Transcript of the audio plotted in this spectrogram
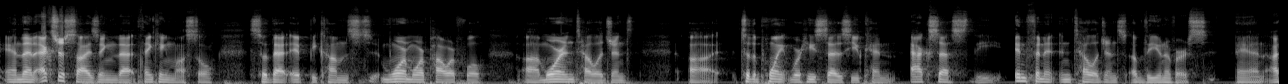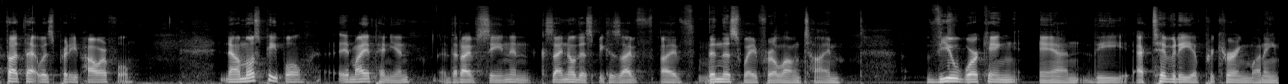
and then exercising that thinking muscle so that it becomes more and more powerful, uh, more intelligent, uh, to the point where he says you can access the infinite intelligence of the universe. And I thought that was pretty powerful. Now, most people, in my opinion, that I've seen, and because I know this because I've I've been this way for a long time, view working and the activity of procuring money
